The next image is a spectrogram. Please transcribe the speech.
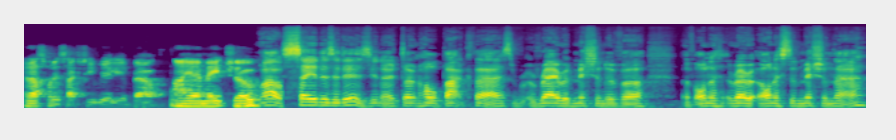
And that's what it's actually really about. IMHO. Wow, say it as it is. You know, don't hold back there. It's a rare admission of uh, of honest, rare, honest admission there.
